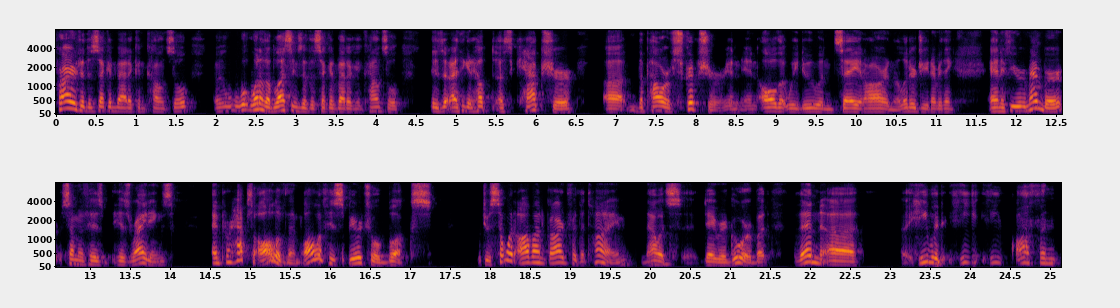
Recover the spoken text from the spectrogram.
prior to the Second Vatican Council, uh, one of the blessings of the Second Vatican Council is that I think it helped us capture uh, the power of Scripture in, in all that we do and say and are, and the liturgy and everything. And if you remember some of his his writings, and perhaps all of them, all of his spiritual books, which was somewhat avant-garde for the time. Now it's de rigueur, but then uh, he would he he often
